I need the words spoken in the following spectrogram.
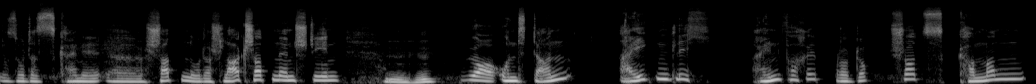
sodass keine äh, Schatten oder Schlagschatten entstehen. Mhm. Ja, und dann eigentlich einfache Produktshots kann man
